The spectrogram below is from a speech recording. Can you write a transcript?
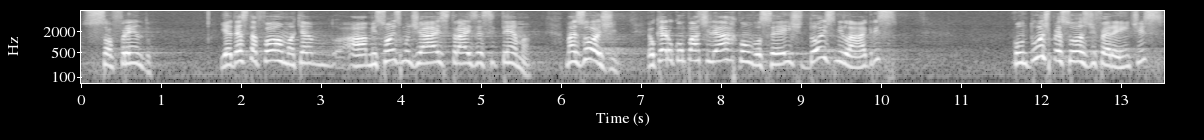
sofrendo. E é desta forma que a, a Missões Mundiais traz esse tema. Mas hoje eu quero compartilhar com vocês dois milagres com duas pessoas diferentes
